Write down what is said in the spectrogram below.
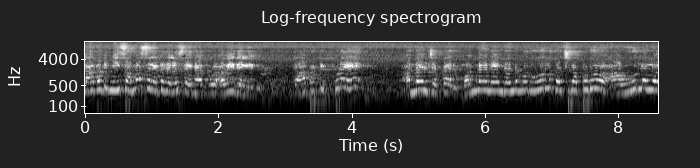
కాబట్టి మీ సమస్యలు ఎట్లా తెలుస్తాయి నాకు? అవే తెలియదు కాబట్టి ఇప్పుడే అన్నోళ్ళు చెప్పారు. మొన్న నేను రెండు మూడు ఊర్లకు వచ్చినప్పుడు ఆ ఊర్లలో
